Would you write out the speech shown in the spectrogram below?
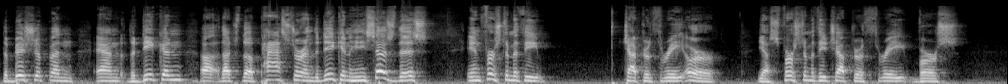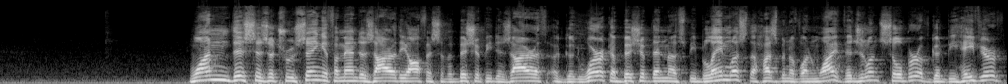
the bishop and, and the deacon. Uh, that's the pastor and the deacon. He says this in 1 Timothy chapter 3, or yes, 1 Timothy chapter 3, verse one, this is a true saying if a man desire the office of a bishop, he desireth a good work. A bishop then must be blameless, the husband of one wife, vigilant, sober, of good behavior,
